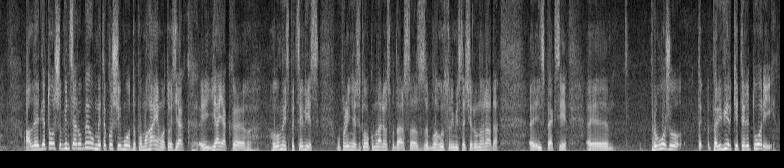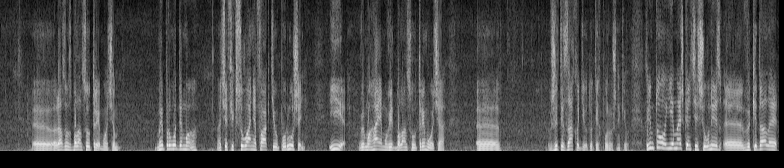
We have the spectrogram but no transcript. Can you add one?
Але для того, щоб він це робив, ми також йому допомагаємо. Тобто, як я, як е, головний спеціаліст управління житлово-комунального господарства з благоустрою міста Червонограда е, інспекції, е, проводжу перевірки територій разом з балансоутримувачем. Ми проводимо значить, фіксування фактів порушень і вимагаємо від балансоутримувача вжити заходів до тих порушників. Крім того, є мешканці, що вони е, викидали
